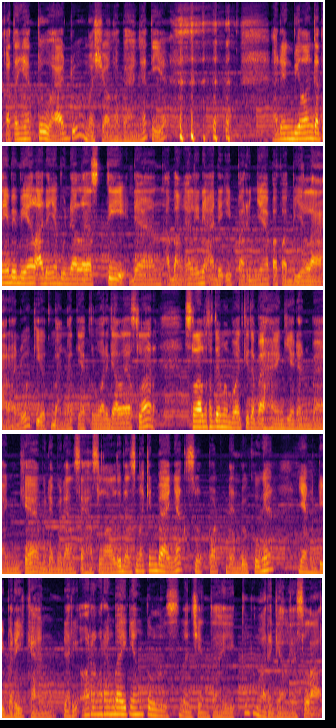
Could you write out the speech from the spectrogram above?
Katanya tuh aduh Masya Allah banget ya. Ada yang bilang katanya BBL adanya Bunda Lesti Dan Abang L ini ada iparnya Papa Bilar. Aduh cute banget ya keluarga Leslar. Selalu saja membuat kita bahagia dan bangga. Mudah-mudahan sehat selalu dan semakin banyak support dan dukungan Yang diberikan dari orang-orang baik yang tulus mencintai keluarga Leslar.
